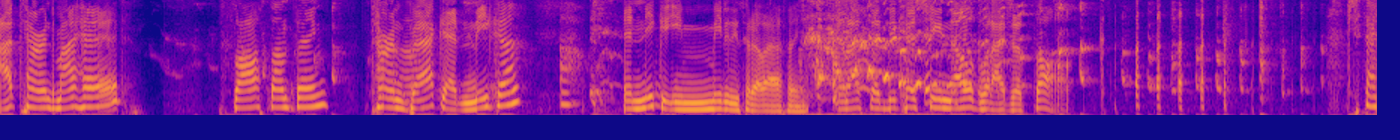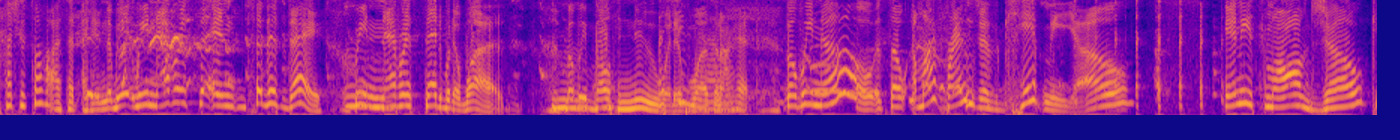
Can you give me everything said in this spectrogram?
I turned my head, saw something, turned uh-huh. back at Nika. Oh. And Nika immediately started laughing. And I said, because she knows what I just saw. She said, I thought you saw. I said, I didn't. We, we never said, and to this day, we mm. never said what it was. But we mm. both knew what you it was in know. our head. But we know. So my friends just get me, yo. Any small joke,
